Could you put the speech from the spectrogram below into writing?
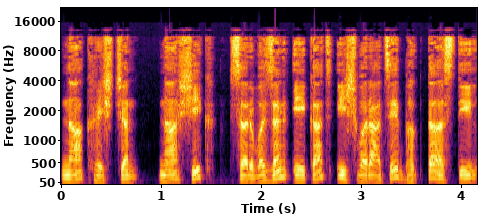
ना ख्रिश्चन ना शीख सर्वजण एकाच ईश्वराचे भक्त असतील.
